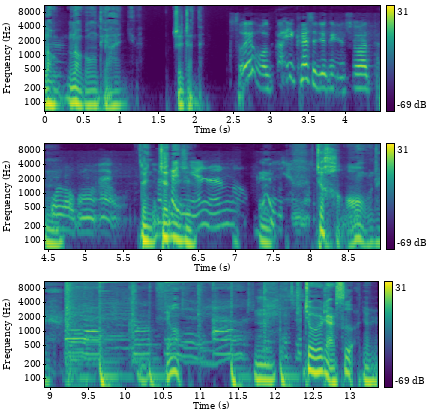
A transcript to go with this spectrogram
老嗯你老公挺爱你的，是真的。所以我刚一开始就跟你说，嗯我老公爱我，对你真的是粘人了，不要嗯粘的。这好，这挺好.嗯，就有点色，就是。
